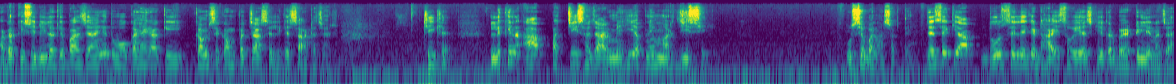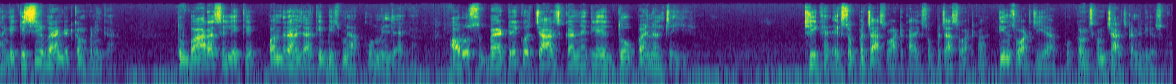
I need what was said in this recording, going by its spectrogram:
अगर किसी डीलर के पास जाएँगे तो वो कहेगा कि कम से कम पचास से लेकर साठ हज़ार। ठीक है? लेकिन आप पच्चीस हज़ार में ही अपनी मर्ज़ी से उसे बना सकते हैं। जैसे कि आप दो से लेकर ढाई सौ एच की अगर बैटरी लेना चाहेंगे किसी भी ब्रांडेड कंपनी का तो बारह से लेके पंद्रह हज़ार के बीच में आपको मिल जाएगा। और उस बैटरी को चार्ज करने के लिए दो पैनल चाहिए। ठीक है 150 वाट का 150 वाट का 300 वाट चाहिए आपको, कम से कम चार्ज करने के लिए उसको।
